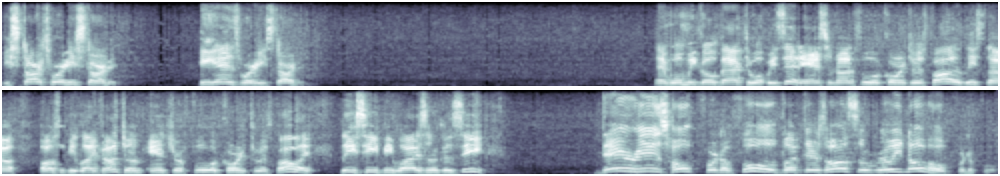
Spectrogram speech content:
He starts where he started. He ends where he started. And when we go back to what we said, answer not a fool according to his folly, at least thou also be like unto him. Answer a fool according to his folly, least he be wise and conceit. There is hope for the fool, but there's also really no hope for the fool.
